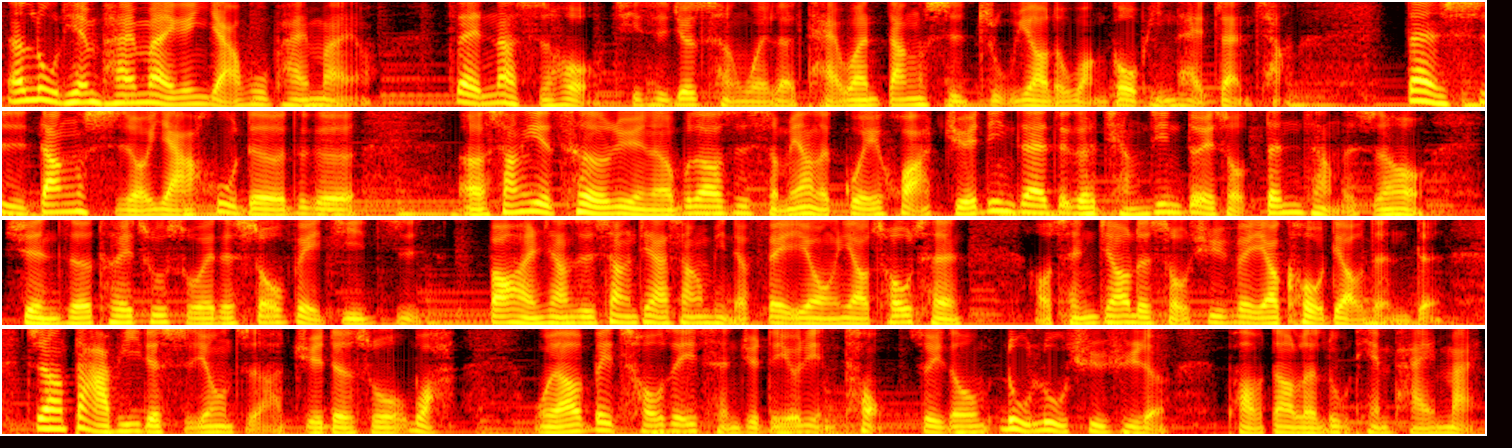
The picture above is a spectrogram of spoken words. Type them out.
那露天拍卖跟雅虎拍卖啊，在那时候其实就成为了台湾当时主要的网购平台战场。但是当时哦，雅虎的这个呃商业策略呢，不知道是什么样的规划，决定在这个强劲对手登场的时候，选择推出所谓的收费机制，包含像是上架商品的费用要抽成，哦，成交的手续费要扣掉等等，这让大批的使用者啊觉得说，哇，我要被抽这一层，觉得有点痛，所以都陆陆续续的跑到了露天拍卖。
